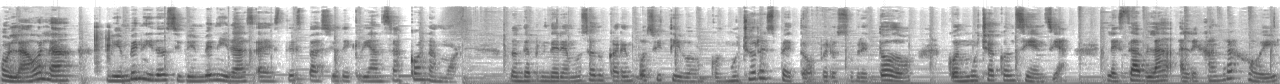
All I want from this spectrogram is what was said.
Hola, hola, bienvenidos y bienvenidas a este espacio de crianza con amor, donde aprenderemos a educar en positivo, con mucho respeto, pero sobre todo con mucha conciencia. Les habla Alejandra Hoy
